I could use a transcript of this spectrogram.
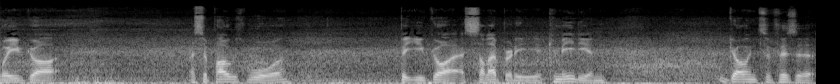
where you've got a supposed war but you've got a celebrity, a comedian going to visit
